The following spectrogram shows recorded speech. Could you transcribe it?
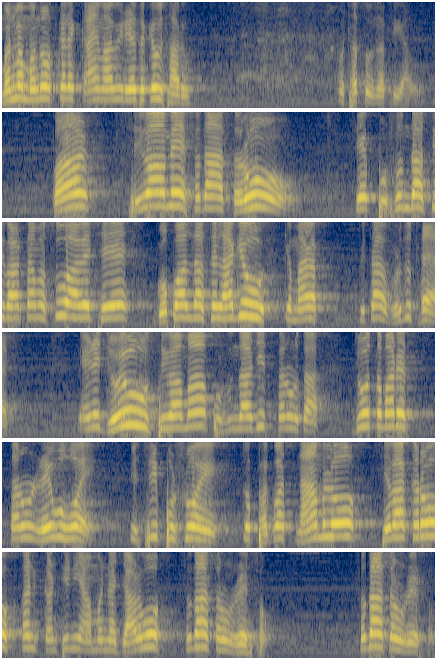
મનમાં મનોરથ કરે, કાયમ આવી રહે તો કેવું સારું? તો થતું નથી આવું. પણ સેવા મેં સદા તરું સે પુરુષોદાસની વાર્તામાં શું આવે છે? ગોપાલદાસને લાગ્યું કે મારા પિતા વૃદ્ધ થયા છે. એણે જોયું સેવામાં પુરુષોદાસજી તરુણ હતા. જો તમારે તરુણ રહેવું હોય, સ્ત્રી પુરુષ હોય, તો ભગવત નામ લો, સેવા કરો અને કંઠીની આમનને જાળવો. સદા તરુણ રહેશો. સદા તરુણ રહેશો.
